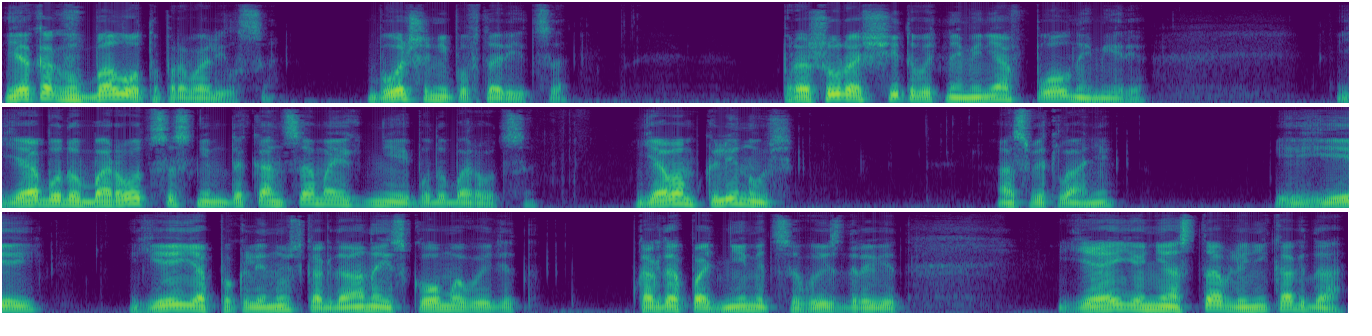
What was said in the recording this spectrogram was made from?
Я как в болото провалился. Больше не повторится. Прошу рассчитывать на меня в полной мере». Я буду бороться с ним до конца моих дней, буду бороться. Я вам клянусь. А Светлане? И ей, ей я поклянусь, когда она из комы выйдет, когда поднимется, выздоровеет. Я ее не оставлю никогда.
